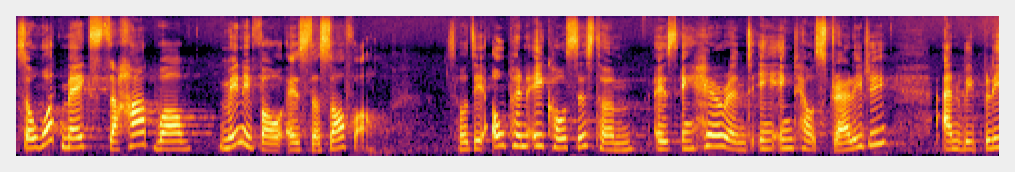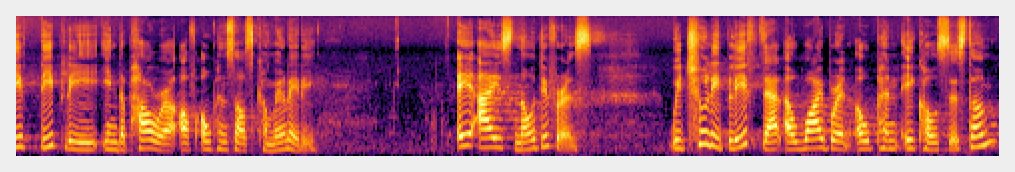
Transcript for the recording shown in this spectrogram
So what makes the hardware meaningful is the software. So the open ecosystem is inherent in Intel's strategy, and we believe deeply in the power of open source community. AI is no difference. We truly believe that a vibrant open ecosystem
